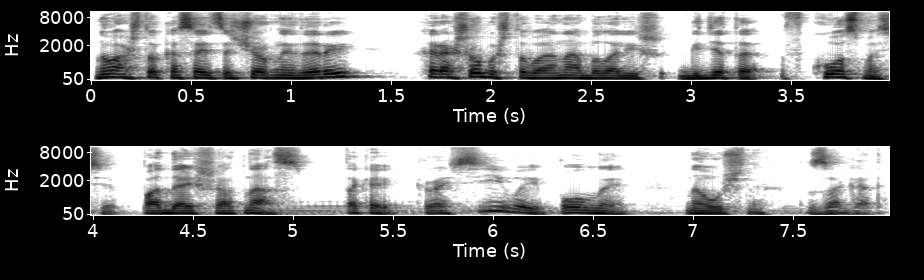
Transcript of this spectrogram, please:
Ну а что касается черной дыры, хорошо бы, чтобы она была лишь где-то в космосе, подальше от нас. Такая красивая и полная научных загадок.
